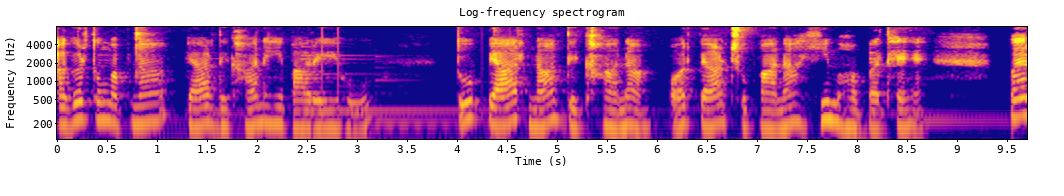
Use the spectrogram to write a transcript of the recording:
अगर तुम अपना प्यार दिखा नहीं पा रहे हो तो प्यार ना दिखाना और प्यार छुपाना ही मोहब्बत है। पर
